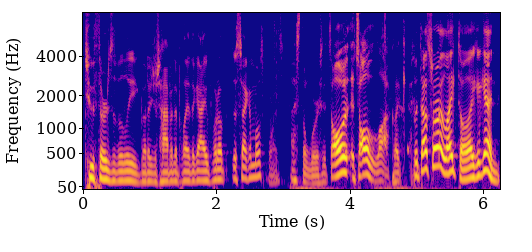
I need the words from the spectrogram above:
two thirds of the league, but I just happened to play the guy who put up the second most points. That's the worst. It's all it's all luck. Like But that's what I like though. Like again,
